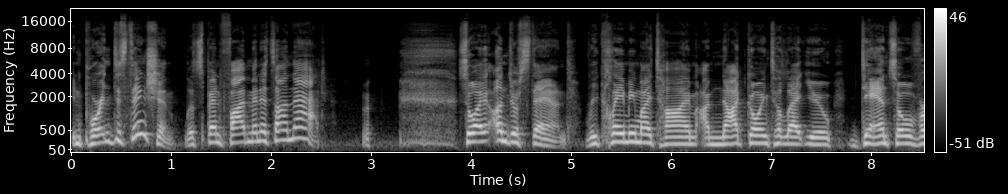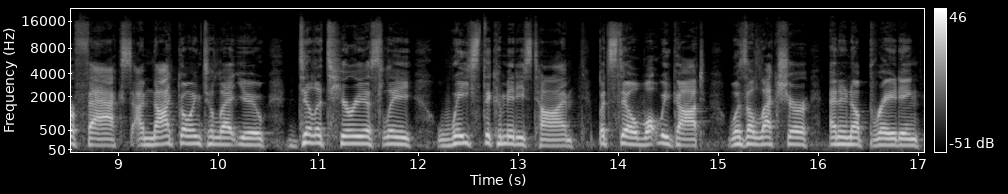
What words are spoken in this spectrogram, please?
Important distinction. Let's spend five minutes on that. So I understand reclaiming my time. I'm not going to let you dance over facts. I'm not going to let you deleteriously waste the committee's time. But still, what we got was a lecture and an upbraiding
